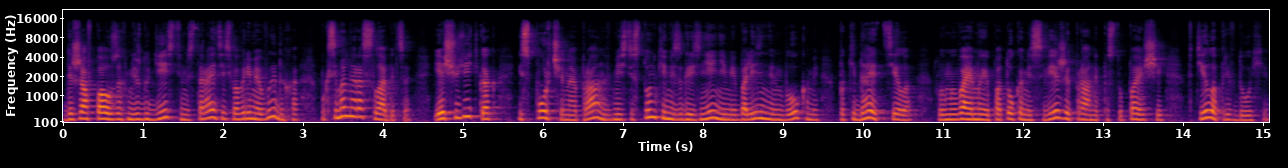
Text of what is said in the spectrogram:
Дыша в паузах между действиями, старайтесь во время выдоха максимально расслабиться и ощутить, как испорченная прана вместе с тонкими загрязнениями и болезненными блоками покидает тело, вымываемые потоками свежей праны, поступающей в тело при вдохе.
